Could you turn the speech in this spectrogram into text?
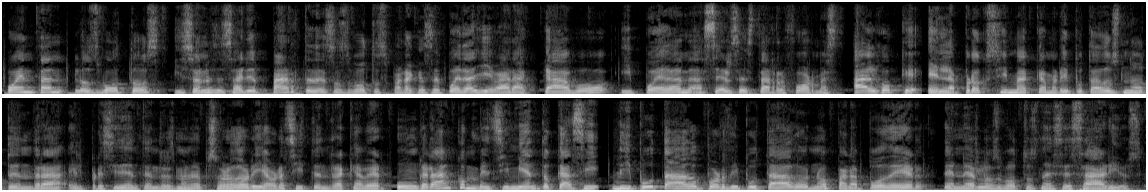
cuentan los votos y son necesarios parte de esos votos para que se pueda llevar a cabo y puedan hacerse estas reformas. Algo que en la próxima Cámara de Diputados no tendrá el presidente Andrés Manuel Observador y ahora sí tendrá que haber un gran convencimiento casi diputado por diputado, ¿no? Para poder tener los votos necesarios.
